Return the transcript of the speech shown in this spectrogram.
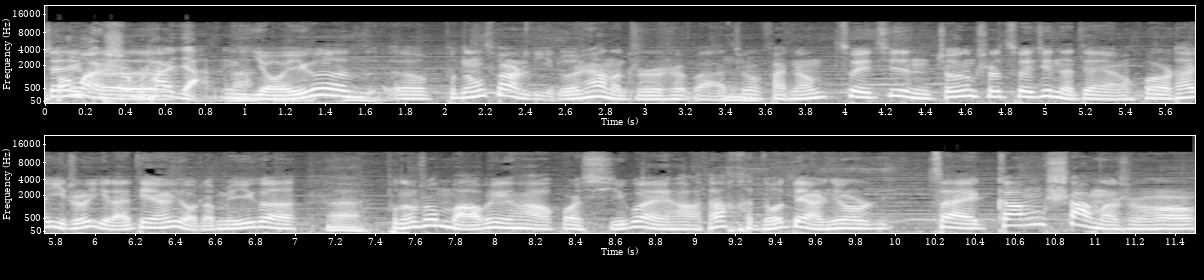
就甭管是不是他演的，有一个呃，不能算是理论上的知识吧，嗯。就是反正最近周星驰最近的电影，或者他一直以来电影有这么一个哎，不能说毛病也好，或者习惯也好，他很多电影就是在刚上的时候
